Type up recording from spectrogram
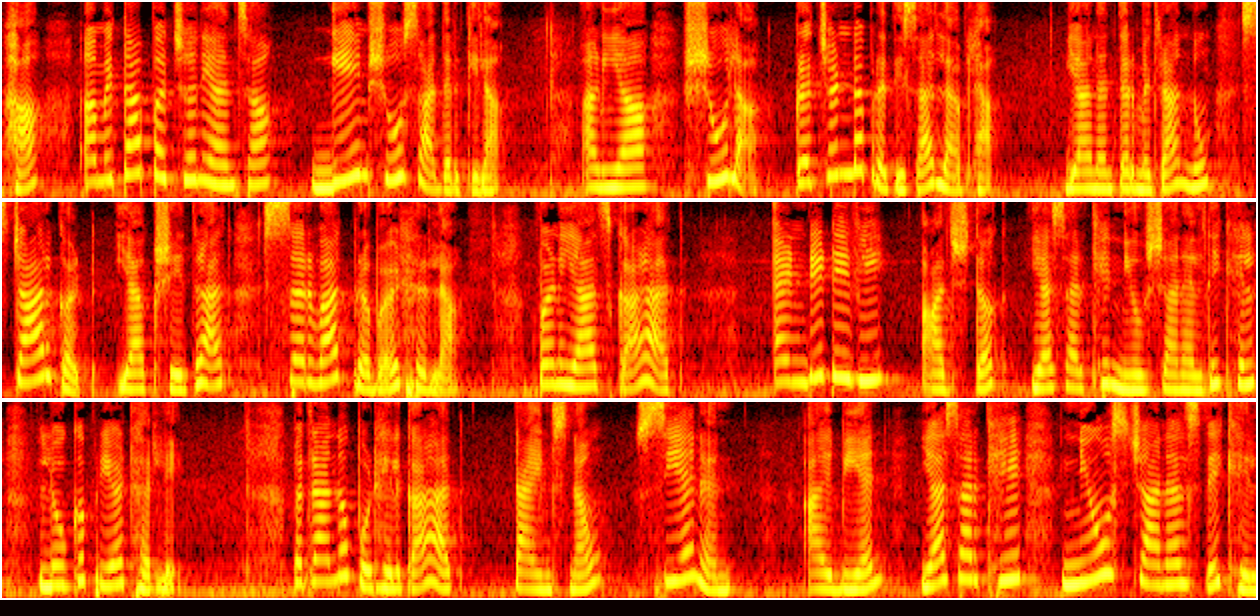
हा अमिताभ बच्चन यांचा गेम शो सादर केला आणि या शोला प्रचंड प्रतिसाद लाभला. यानंतर मित्रांनो स्टार कट या क्षेत्रात सर्वात प्रबळ ठरला. पण याच काळात एन डी टी व्ही आज तक यासारखे न्यूज चॅनल देखील लोकप्रिय ठरले. मित्रांनो पुढील काळात Times Now C N N I B N यासारखे न्यूज चॅनल्स देखील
